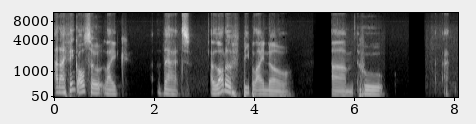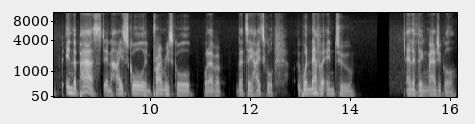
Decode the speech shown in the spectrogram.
and I think also like that a lot of people I know um, who uh, in the past, in high school, in primary school, whatever, let's say high school, were never into anything magical.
